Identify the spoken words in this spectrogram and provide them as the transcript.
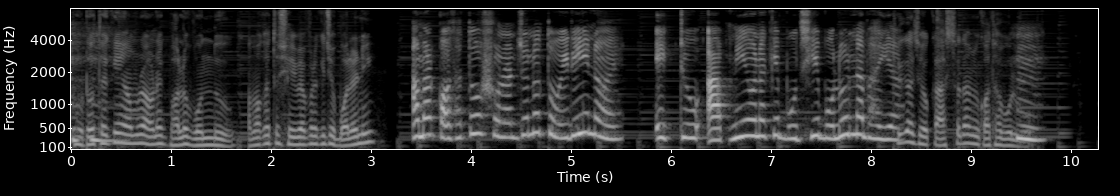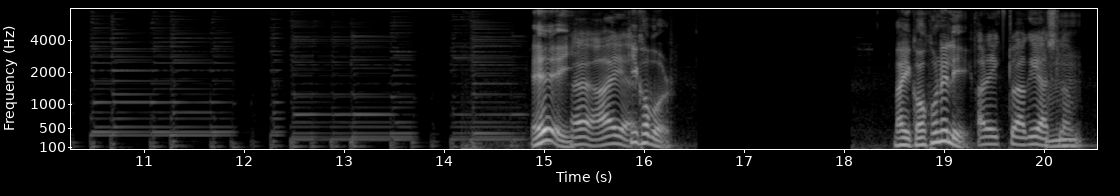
ছোট থেকে আমরা অনেক ভালো বন্ধু। আমাকে তো সেই ব্যাপারে কিছু বলেনি। আমার কথা তো শোনার জন্য তৈরিই নয়। একটু আপনি ওনাকে বুঝিয়ে বলুন না ভাইয়া। ঠিক আছে ও কার সাথে আমি কথা বলব। হুম। এই হ্যাঁ আয় কি খবর? ভাই কখন এলি? আরে একটু আগে আসলাম। হুম,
